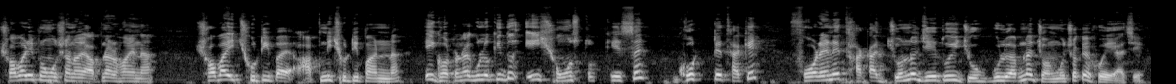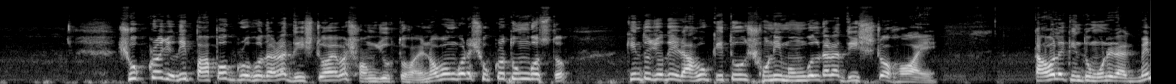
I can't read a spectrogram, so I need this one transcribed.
সবারই প্রমোশন হয়, আপনার হয় না। সবাই ছুটি পায়, আপনি ছুটি পান না। এই ঘটনাগুলো কিন্তু এই সমস্ত কেসে ঘটতে থাকে ফরেনে থাকার জন্য যেহেতু এই যোগগুলো আপনার জন্মচকে হয়ে আছে। শুক্র যদি পাপক গ্রহ দ্বারা দৃষ্ট হয় বা সংযুক্ত হয়, নবম ঘরে শুক্র তুঙ্গস্থ। কিন্তু যদি রাহু, কেতু, শনি, মঙ্গল দ্বারা দৃষ্ট হয়, তাহলে কিন্তু মনে রাখবেন,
